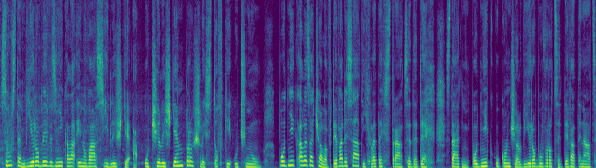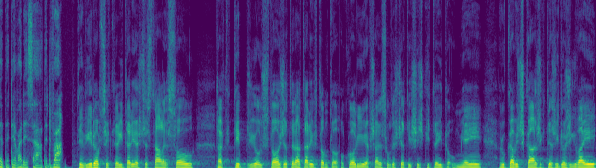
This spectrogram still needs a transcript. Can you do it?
S růstem výroby vznikala i nová sídliště a učilištěm prošly stovky učňů. Podnik ale začal v 90. letech ztrácet dech. Státní podnik ukončil výrobu v roce 1992. Ty výrobci, kteří tady ještě stále jsou, tak ty žijou z toho, že teda tady v tomto okolí je všade jsou ještě ty šišky, kteří to umějí, rukavičkáři, kteří dožívají,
